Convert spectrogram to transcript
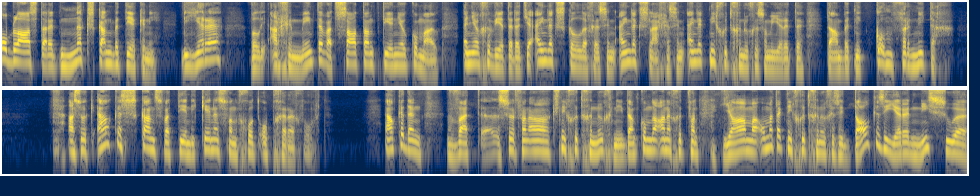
opblaas dat dit niks kan beteken nie. Die Here wil die argumente wat Satan teen jou kom hou in jou gewete dat jy eintlik skuldig is en eintlik sleg is en eintlik nie goed genoeg is om die Here te te aanbid nie, kom vernietig. Asook elke skans wat teen die kennis van God opgerig word. Elke ding wat uh, soort van ag oh, ek's nie goed genoeg nie, dan kom daar ander goed van ja, maar omdat ek nie goed genoeg is, dalk is die Here nie so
